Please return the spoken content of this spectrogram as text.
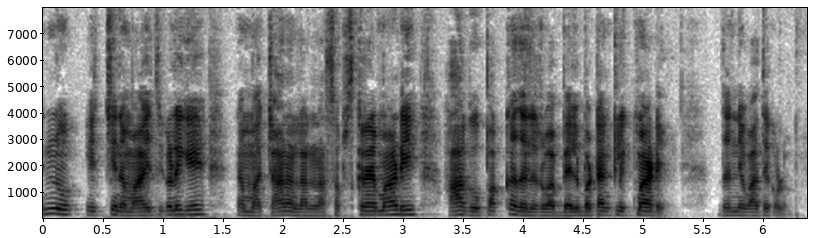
ಇನ್ನೂ ಹೆಚ್ಚಿನ ಮಾಹಿತಿಗಳಿಗೆ ನಮ್ಮ ಚಾನಲನ್ನು ಸಬ್ಸ್ಕ್ರೈಬ್ ಮಾಡಿ ಹಾಗೂ ಪಕ್ಕದಲ್ಲಿರುವ ಬೆಲ್ ಬಟನ್ ಕ್ಲಿಕ್ ಮಾಡಿ. ಧನ್ಯವಾದಗಳು.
